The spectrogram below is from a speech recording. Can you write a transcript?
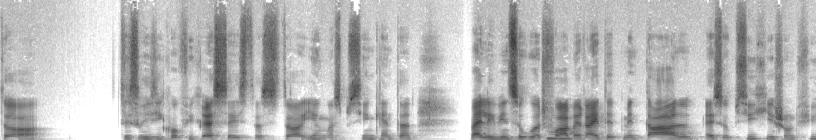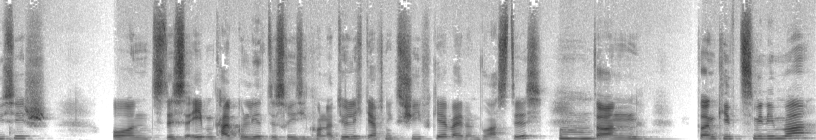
da das Risiko viel größer ist, dass da irgendwas passieren könnte. Weil ich bin so gut mhm. vorbereitet, mental, also psychisch und physisch. Und das ist eben kalkuliertes Risiko. Natürlich darf nichts schief gehen, weil dann war's das. Mhm. Dann, dann gibt's mich nicht mehr.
